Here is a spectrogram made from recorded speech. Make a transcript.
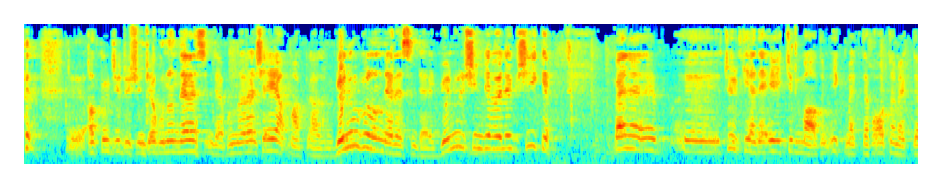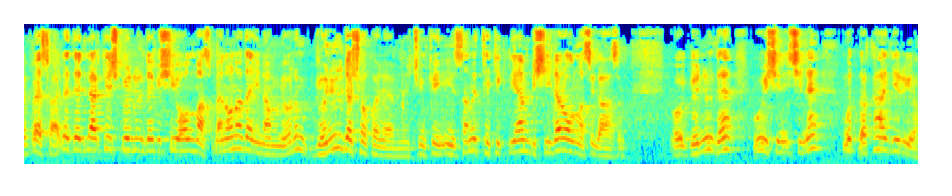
e, akılcı düşünce bunun neresinde? Bunlara şey yapmak lazım. Gönül bunun neresinde? Gönül şimdi öyle bir şey ki ben e, e, Türkiye'de eğitimimi aldım. ilk mektep, orta mektep vesaire. Dediler ki hiç gönülde bir şey olmaz. Ben ona da inanmıyorum. Gönül de çok önemli. Çünkü insanı tetikleyen bir şeyler olması lazım. O gönül de bu işin içine mutlaka giriyor.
